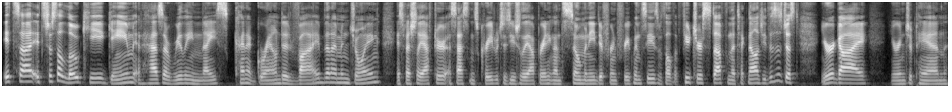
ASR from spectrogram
It's uh it's just a low-key game. It has a really nice kind of grounded vibe that I'm enjoying, especially after Assassin's Creed, which is usually operating on so many different frequencies with all the future stuff and the technology. This is just you're a guy you're in Japan,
